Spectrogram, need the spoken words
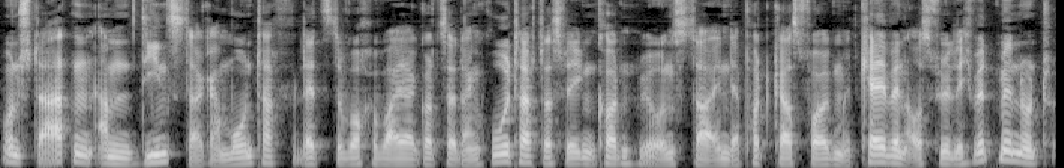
und starten am Dienstag. Am Montag, letzte Woche war ja Gott sei Dank Ruhetag, deswegen konnten wir uns da in der Podcast-Folge mit Kelvin ausführlich widmen und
